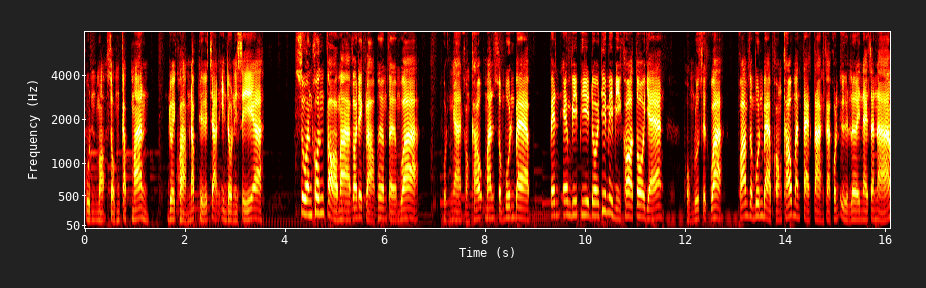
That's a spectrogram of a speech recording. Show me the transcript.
คุณเหมาะสมกับมัน ด้วยความนับถือจากอินโดนีเซีย ส่วนคนต่อมาก็ได้กล่าวเพิ่มเติมว่า ผลงานของเขามันสมบูรณ์แบบเป็น MVP โดยที่ไม่มีข้อโต้แย้ง ผมรู้สึกว่าความสมบูรณ์แบบของเขามันแตกต่างจากคนอื่นเลยในสนาม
